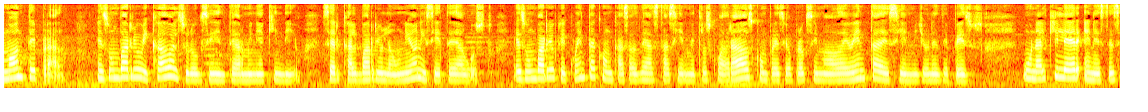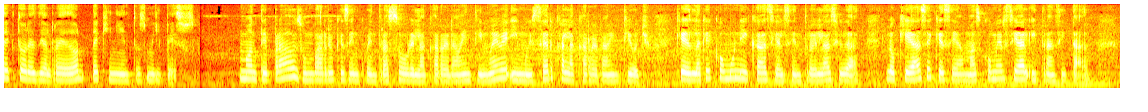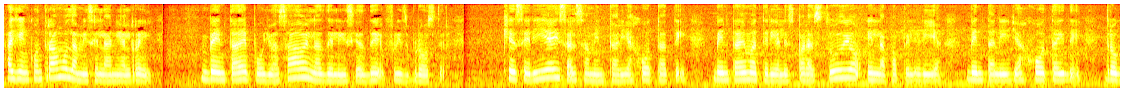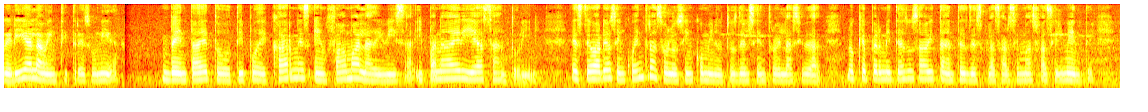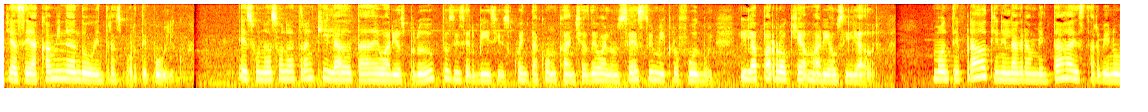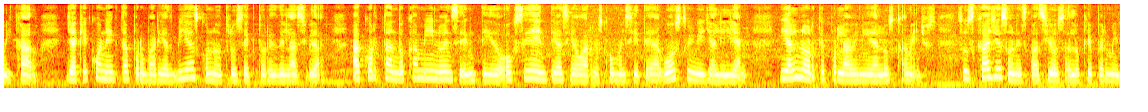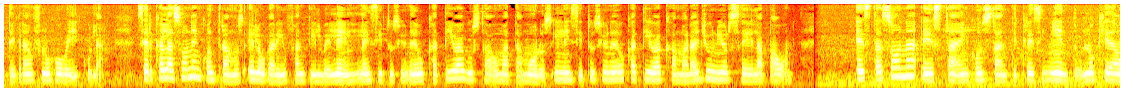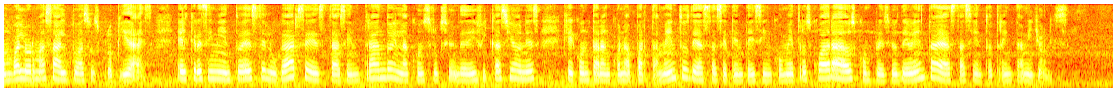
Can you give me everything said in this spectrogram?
Monte Prado. Es un barrio ubicado al suroccidente de Armenia Quindío, cerca al barrio La Unión y 7 de agosto. Es un barrio que cuenta con casas de hasta 100 metros cuadrados con precio aproximado de venta de 100 millones de pesos. Un alquiler en este sector es de alrededor de 500 mil pesos. Monte Prado es un barrio que se encuentra sobre la carrera 29 y muy cerca a la carrera 28, que es la que comunica hacia el centro de la ciudad, lo que hace que sea más comercial y transitado. Allí encontramos la miscelánea El Rey, venta de pollo asado en las delicias de Broster, quesería y salsamentaria JT, venta de materiales para estudio en la papelería, ventanilla J&D, droguería La 23 Unida, venta de todo tipo de carnes en Fama La Divisa y panadería Santorini. Este barrio se encuentra a solo 5 minutos del centro de la ciudad, lo que permite a sus habitantes desplazarse más fácilmente, ya sea caminando o en transporte público. Es una zona tranquila dotada de varios productos y servicios, cuenta con canchas de baloncesto y microfútbol y la parroquia María Auxiliadora. Monteprado tiene la gran ventaja de estar bien ubicado, ya que conecta por varias vías con otros sectores de la ciudad, acortando camino en sentido occidente hacia barrios como el 7 de agosto y Villa Liliana, y al norte por la avenida Los Camellos. Sus calles son espaciosas, lo que permite gran flujo vehicular. Cerca a la zona encontramos el Hogar Infantil Belén, la institución educativa Gustavo Matamoros y la institución educativa Cámara Junior C. La Pavón. Esta zona está en constante crecimiento, lo que da un valor más alto a sus propiedades. El crecimiento de este lugar se está centrando en la construcción de edificaciones que contarán con apartamentos de hasta 75 metros cuadrados con precios de venta de hasta 130 millones.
